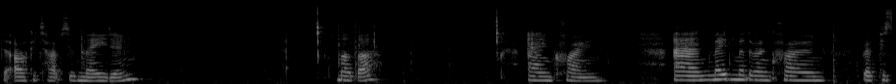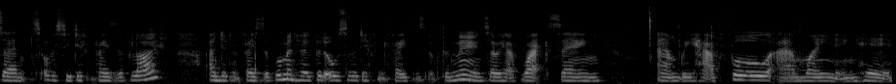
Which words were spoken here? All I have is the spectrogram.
the archetypes of maiden, mother, and crone. And maiden, mother, and crone represent obviously different phases of life and different phases of womanhood, but also the different phases of the moon. So we have waxing and we have full and waning here.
